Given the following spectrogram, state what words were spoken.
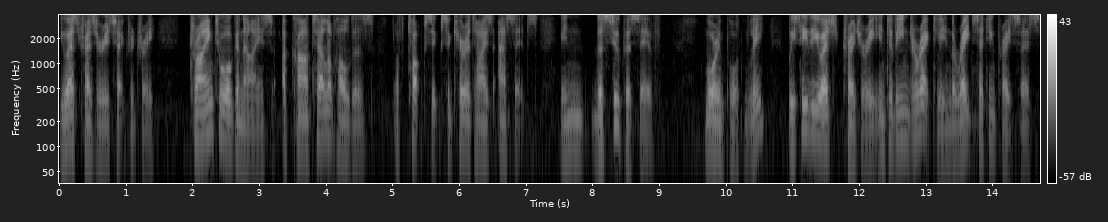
US Treasury Secretary, trying to organize a cartel of holders of toxic securitized assets in the super SIV. More importantly, we see the US Treasury intervene directly in the rate setting process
